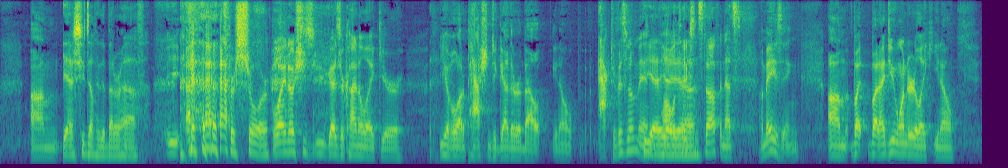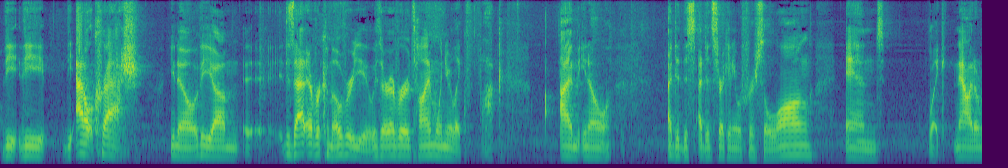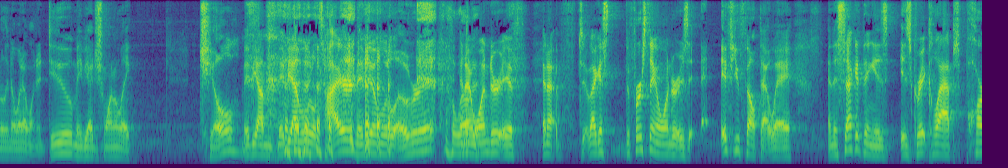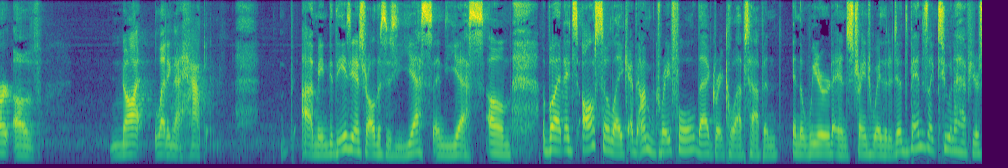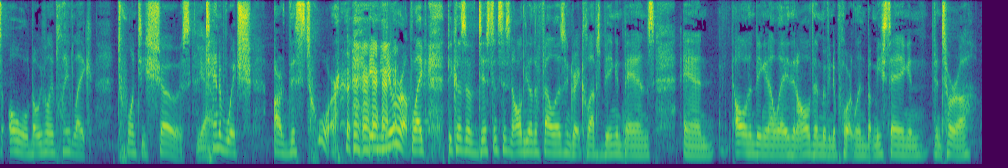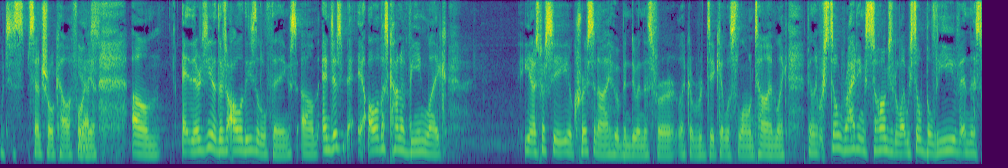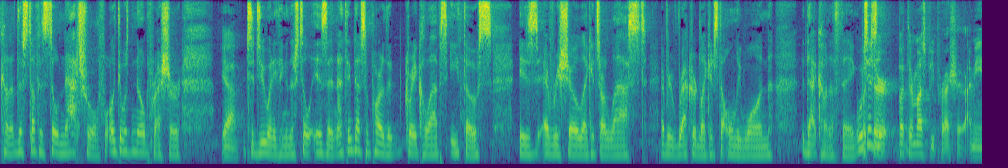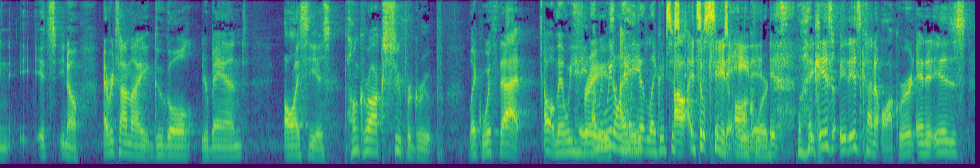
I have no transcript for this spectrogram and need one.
Um, Yeah, she's definitely the better half for sure. well, I know she's. You guys are kind of like your. You have a lot of passion together about you know activism and Yeah, yeah, politics yeah. and stuff, and that's amazing. Um, but but I do wonder, like you know, the the the adult crash. You know, the um, does that ever come over you? Is there ever a time when you're like, "Fuck, I'm," you know, I did this. I did strike anywhere for so long, and like now I don't really know what I want to do. Maybe I just want to like chill. Maybe I'm maybe I'm a little tired. Maybe I'm a little over it. love and I it. wonder if and I, I guess the first thing I wonder is if you felt that way, and the second thing is is Great Collapse part of not letting that happen. I mean, the easy answer to all this is yes and yes. Um, but it's also like I mean, I'm grateful that Great Collapse happened in the weird and strange way that it did. The band is like two and a half years old, but we've only played like 20 shows, Yeah. 10 of which are this tour in Europe, like because of distances and all the other fellas and Great Collapse being in bands and all of them being in LA, then all of them moving to Portland, but me staying in Ventura, which is Central California. Yes. Um, and there's you know there's all of these little things, um, and just all of us kind of being like, you know, especially you know Chris and I who have been doing this for like a ridiculous long time, like being like we're still writing songs that are like we still believe in this kind of this stuff is still natural. For, like there was no pressure Yeah. to do anything, and there still isn't. I think that's a part of the Great Collapse ethos is every show like it's our last, every record like it's the only one, that kind of thing. Which is there, but there must be pressure. I mean, it's you know, every time I Google your band, all I see is punk rock supergroup. Like with that. Oh man, we hate. I mean, we don't I hate mean, it. Like it's just uh, it it's just okay to hate awkward. it. It's like it is it is kind of awkward, and it is.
